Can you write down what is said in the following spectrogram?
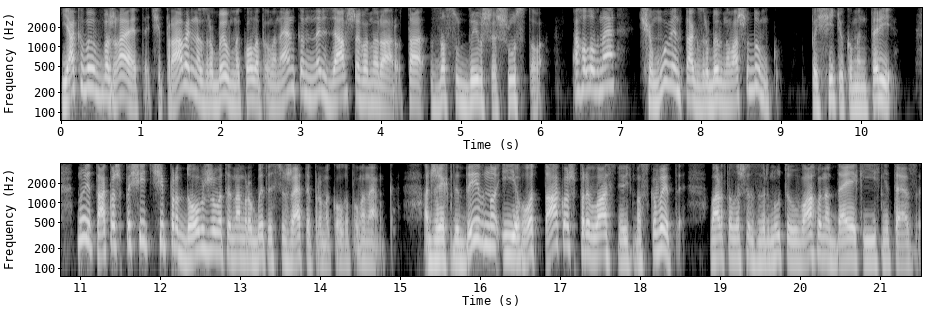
Як ви вважаєте, чи правильно зробив Микола Пивоненко, не взявши гонорару та засудивши Шустова? А головне, чому він так зробив, на вашу думку? Пишіть у коментарі. Ну і також пишіть, чи продовжувати нам робити сюжети про Миколу Поманенка. Адже як не дивно, і його також привласнюють московити. Варто лише звернути увагу на деякі їхні тези.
